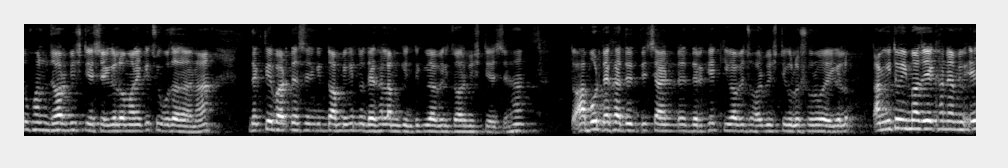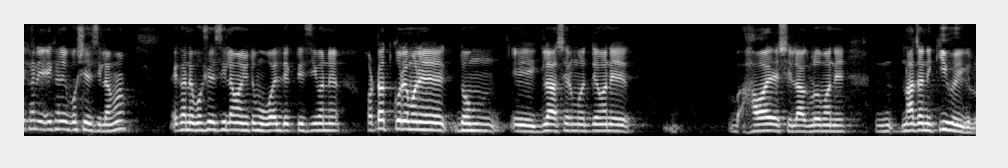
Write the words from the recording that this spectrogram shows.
তুফান ঝড় বৃষ্টি এসে গেলো মানে কিছু বোঝা যায় না দেখতে পারতেছেন কিন্তু আমি কিন্তু দেখালাম কিন্তু কীভাবে ঝড় বৃষ্টি এসে হ্যাঁ? তো আবার দেখা দিতে চাইদেরকে কীভাবে ঝড় বৃষ্টিগুলো শুরু হয়ে গেল। তো আমি তো এই মাঝে এখানে আমি এখানে এখানে বসেছিলাম হ্যাঁ? এখানে বসেছিলাম আমি তো মোবাইল দেখতেছি মানে হঠাৎ করে মানে একদম এই গ্লাসের মধ্যে মানে হাওয়ায় এসে লাগল মানে না জানি কি হয়ে গেল।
